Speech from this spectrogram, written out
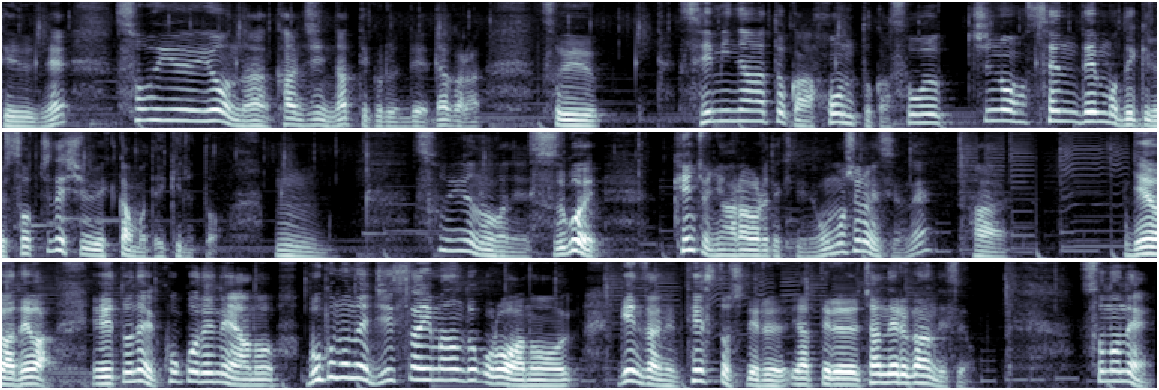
ていうねそういうような感じになってくるんでだからそういうセミナーとか本とかそっちの宣伝もできるそっちで収益化もできると、うん、そういうのがねすごい顕著に現れてきてね面白いんですよね。はいではでは、えっ、ー、とね、ここでね、あの、僕もね、実際今のところ、あの、現在ね、テストしてる、やってるチャンネルがあるんですよ。そのね、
